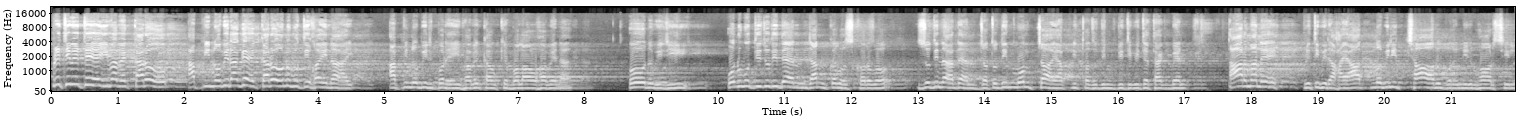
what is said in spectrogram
পৃথিবীতে এইভাবে কারও, আপনি নবীর আগে কারও অনুমতি হয় নাই। আপনি নবীর পরে এইভাবে কাউকে বলাও হবে না। ও নবীজি, অনুমতি যদি দেন, যান কবজ করব। যদি না দেন, যতদিন মন চায় আপনি ততদিন পৃথিবীতে থাকবেন। তার মানে পৃথিবীর হায়াত নবীর ইচ্ছার উপরে নির্ভরশীল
